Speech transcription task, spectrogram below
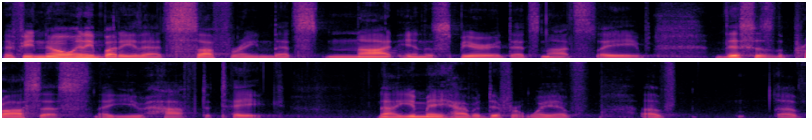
If you know anybody that's suffering, that's not in the Spirit, that's not saved, this is the process that you have to take. Now, you may have a different way of, of, of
